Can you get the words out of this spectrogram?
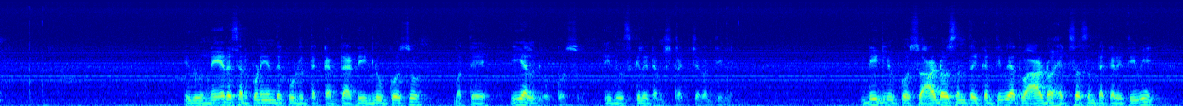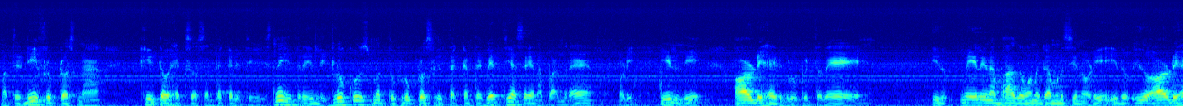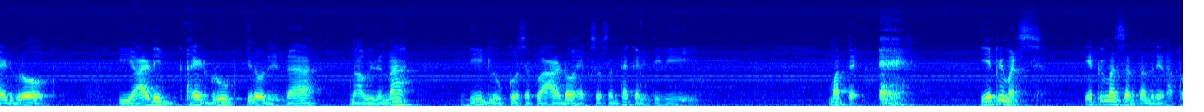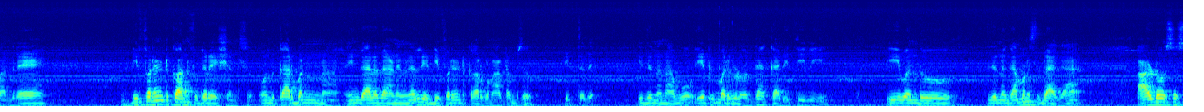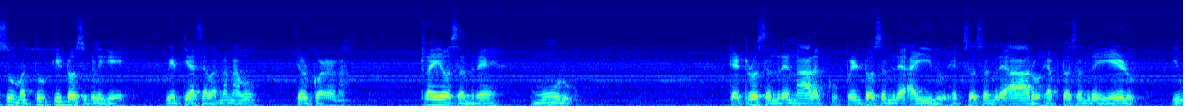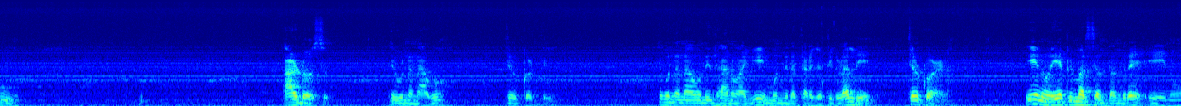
ಇದು ನೇರ ಸರ್ಪಣೆಯಿಂದ ಕೂಡಿರ್ತಕ್ಕಂಥ ಡಿ ಗ್ಲೂಕೋಸು ಮತ್ತು ಇ ಎಲ್ ಗ್ಲೂಕೋಸು ಇದು ಸ್ಕೆಲಿಟನ್ ಸ್ಟ್ರಕ್ಚರ್ ಅಂತೀವಿ ಡಿ ಗ್ಲೂಕೋಸು ಆರ್ಡೋಸ್ ಅಂತ ಕರಿತೀವಿ ಅಥವಾ ಆರ್ಡೋ ಹೆಕ್ಸೋಸ್ ಅಂತ ಕರಿತೀವಿ ಮತ್ತು ಡಿ ಫ್ರುಕ್ಟೋಸ್ನ ಕೀಟೋ ಹೆಕ್ಸೋಸ್ ಅಂತ ಕರಿತೀವಿ. ಸ್ನೇಹಿತರೆ, ಇಲ್ಲಿ ಗ್ಲೂಕೋಸ್ ಮತ್ತು ಫ್ರುಕ್ಟೋಸ್ ಇರ್ತಕ್ಕಂಥ ವ್ಯತ್ಯಾಸ ಏನಪ್ಪ ಅಂದರೆ ನೋಡಿ, ಇಲ್ಲಿ ಆರ್ಡಿಹೈಡ್ ಗ್ರೂಪ್ ಇರ್ತದೆ. ಇದು ಮೇಲಿನ ಭಾಗವನ್ನು ಗಮನಿಸಿ ನೋಡಿ. ಇದು ಇದು ಆರ್ಡಿಹೈಡ್ ಗ್ರೂಪ್. ಈ ಆರ್ಡಿಹೈಡ್ ಗ್ರೂಪ್ ಇರೋದ್ರಿಂದ ನಾವು ಇದನ್ನು ಡಿ ಗ್ಲೂಕೋಸ್ ಅಥವಾ ಆರ್ಡೋ ಹೆಕ್ಸಸ್ ಅಂತ ಕರಿತೀವಿ. ಮತ್ತು, ಎಪಿಮರ್ಸ್. ಎಪಿಮರ್ಸ್ ಅಂತಂದ್ರೆ ಏನಪ್ಪ ಅಂದರೆ ಡಿಫರೆಂಟ್ ಕಾನ್ಫಿಗರೇಷನ್ಸ್. ಒಂದು ಕಾರ್ಬನ್ ಇಂಗಾಲದ ಅಣುವಿನಲ್ಲಿ ಡಿಫರೆಂಟ್ ಕಾರ್ಬನ್ ಆಟಮ್ಸು ಇರ್ತದೆ. ಇದನ್ನು ನಾವು ಎಪಿಮರ್ಗಳು ಅಂತ ಕರಿತೀವಿ. ಈ ಒಂದು ಇದನ್ನು ಗಮನಿಸಿದಾಗ ಆರ್ಡೋಸಸ್ಸು ಮತ್ತು ಕೀಟೋಸುಗಳಿಗೆ ವ್ಯತ್ಯಾಸವನ್ನು ನಾವು ತಿಳ್ಕೊಳ್ಳೋಣ. ಟ್ರಯೋಸ್ ಅಂದರೆ ಮೂರು, ಟೆಟ್ರೋಸ್ ಅಂದರೆ ನಾಲ್ಕು, ಪೆಂಟೋಸ್ ಅಂದರೆ ಐದು, ಹೆಕ್ಸೋಸ್ ಅಂದರೆ ಆರು, ಹೆಪ್ಟೋಸ್ ಅಂದರೆ ಏಳು, ಇವು ಆರ್ಡೋಸು. ಇವನ್ನು ನಾವು ತಿಳ್ಕೊಳ್ತೀವಿ. ಇವನ್ನು ನಾವು ನಿಧಾನವಾಗಿ ಮುಂದಿನ ತರಗತಿಗಳಲ್ಲಿ ತಿಳ್ಕೊಳ್ಳೋಣ. ಏನು ಎಪಿಮರ್ಸ್ ಅಂತಂದರೆ ಏನು?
